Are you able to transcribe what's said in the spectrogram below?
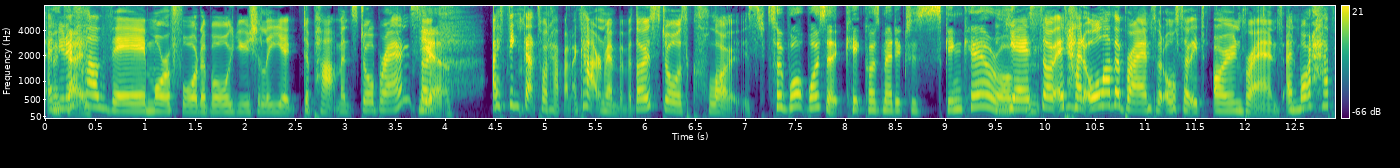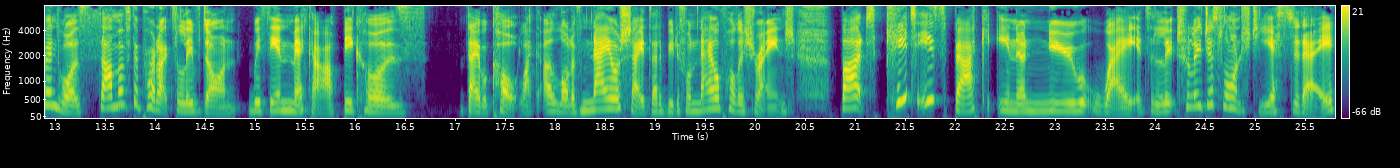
and you know how they're more affordable, usually department store brands. So yeah. I think that's what happened. I can't remember, but those stores closed. So what was it? Kit Cosmetics is skincare or Yeah, so it had all other brands, but also its own brands. And what happened was some of the products lived on within Mecca because they were cult, like a lot of nail shades, had a beautiful nail polish range. But Kit is back in a new way. It's literally just launched yesterday,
